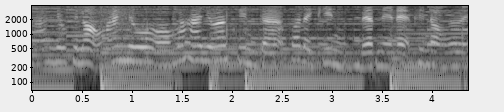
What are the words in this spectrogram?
มาอยู่พี่น้องมาอยู่ออกมาหาอยู่หากินกะพอได้กินแบบนี้แหละพี่น้องเอ้ย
